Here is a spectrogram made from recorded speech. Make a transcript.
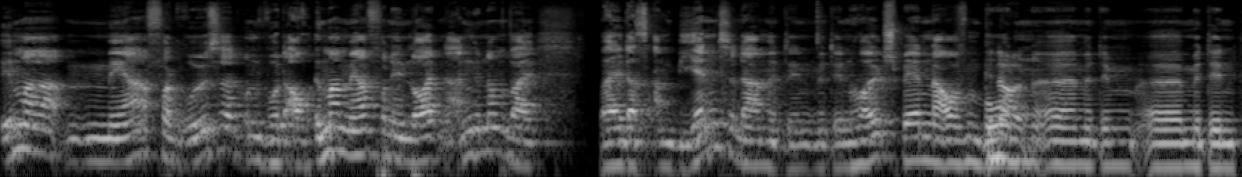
immer mehr vergrößert und wurde auch immer mehr von den Leuten angenommen, weil weil das Ambiente da mit den mit den Holzspänen da auf dem Boden, Genau. äh, mit dem äh, mit den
